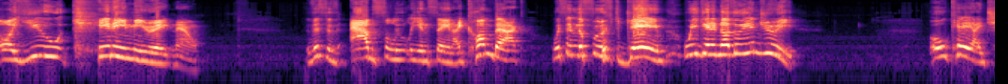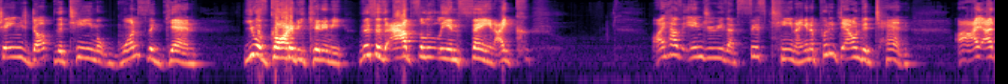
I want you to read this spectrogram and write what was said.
Are you kidding me right now? This is absolutely insane. I come back within the first game, we get another injury. Okay, I changed up the team once again. You have got to be kidding me. This is absolutely insane. I I have injury at 15. I'm going to put it down to 10. I, I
